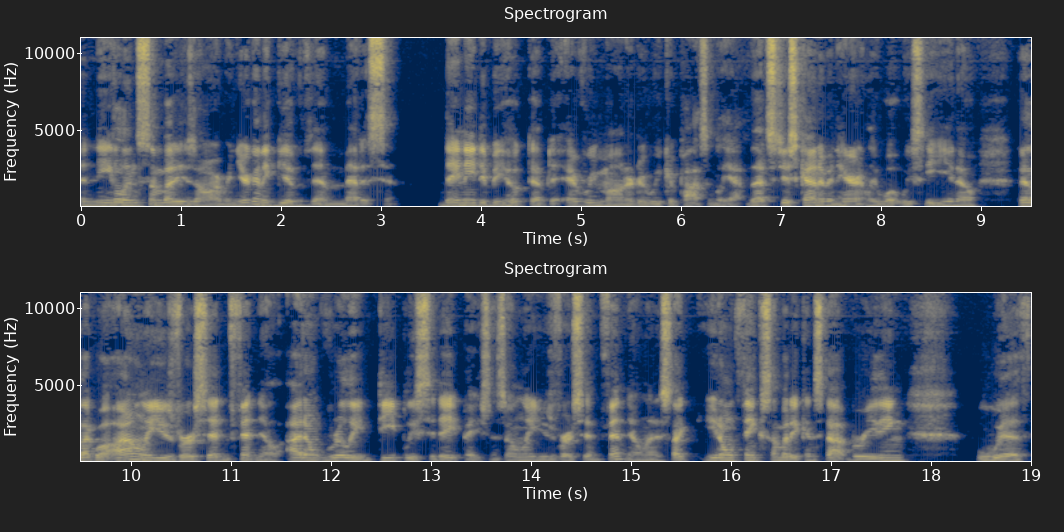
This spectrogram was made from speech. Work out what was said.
a needle in somebody's arm and you're going to give them medicine, they need to be hooked up to every monitor we could possibly have. That's just kind of inherently what we see. You know, they're like, well, I only use Versed and fentanyl. I don't really deeply sedate patients. Only use Versed and fentanyl. And it's like, you don't think somebody can stop breathing with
